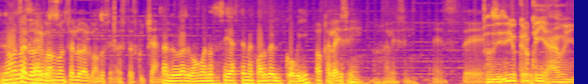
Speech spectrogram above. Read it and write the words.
No, un no saludo sé, al gongo, un saludo al gongo si nos está escuchando. Saludo al gongo. No sé si ya esté mejor del COVID. Ojalá y que sí, ojalá y sí. Este, Entonces sí, yo creo que ya, güey.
